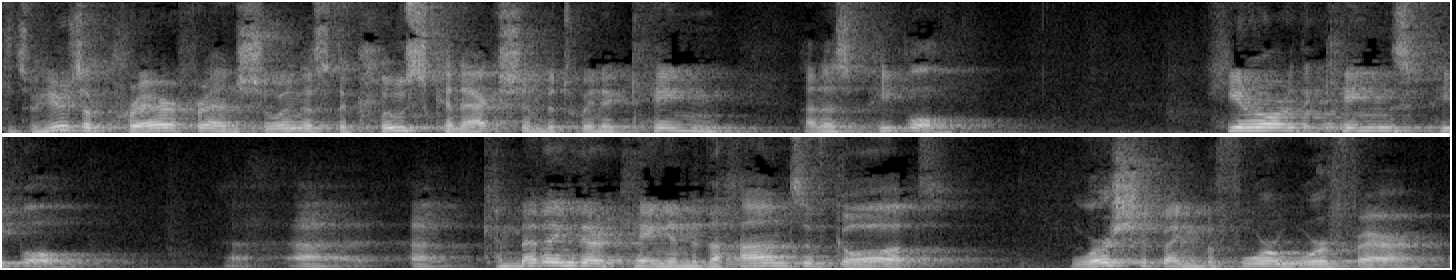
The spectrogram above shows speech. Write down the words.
And so here's a prayer, friend, showing us the close connection between a king and his people. Here are the king's people uh, uh, uh, committing their king into the hands of God, worshipping before warfare,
